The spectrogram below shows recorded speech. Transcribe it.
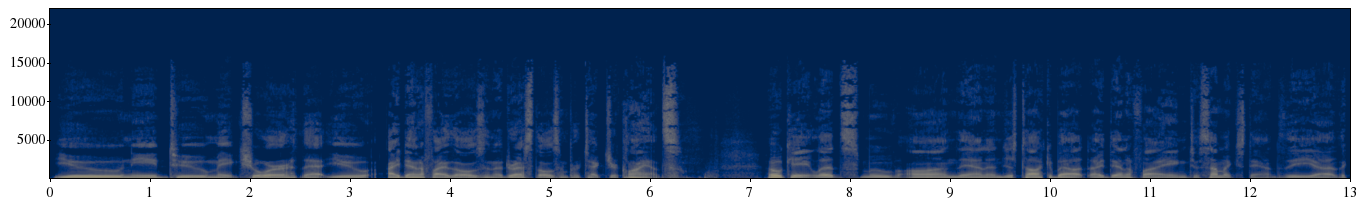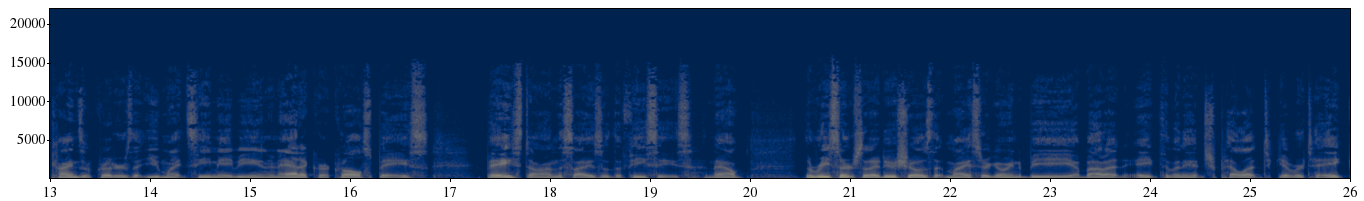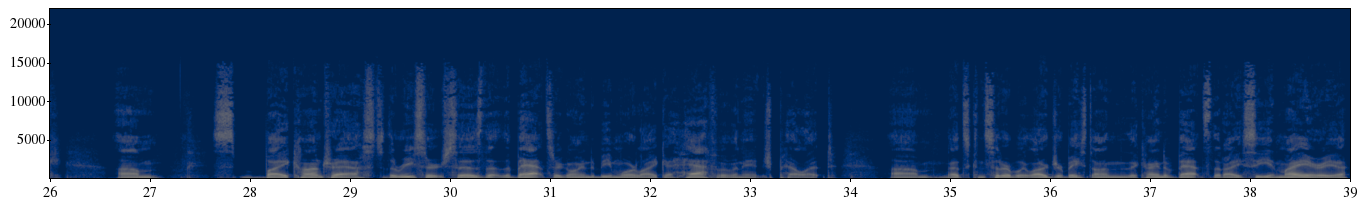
You need to make sure that you identify those and address those and protect your clients. Okay, let's move on then and just talk about identifying to some extent the uh, the kinds of critters that you might see maybe in an attic or crawl space based on the size of the feces. Now, the research that I do shows that mice are going to be about an eighth of an inch pellet, give or take. Um, by contrast, the research says that the bats are going to be more like a half of an inch pellet. Um, that's considerably larger based on the kind of bats that I see in my area.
